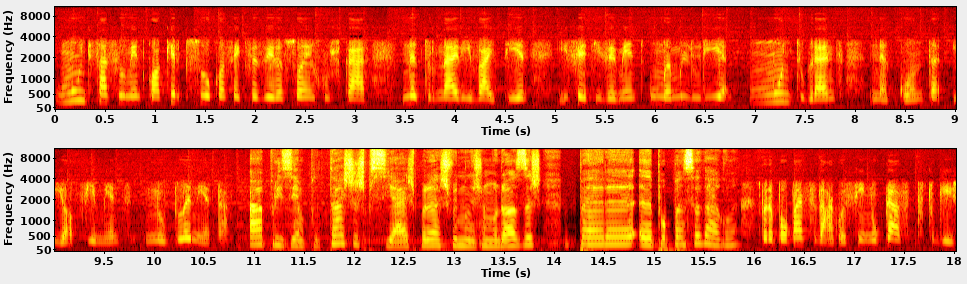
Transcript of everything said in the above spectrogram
muito facilmente, qualquer pessoa consegue fazer a só enroscar na torneira e vai ter efetivamente uma melhoria muito grande na conta e, obviamente, no planeta. Há, por exemplo, taxas especiais para as famílias numerosas para a poupança de água? Para a poupança de água, sim. No caso português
